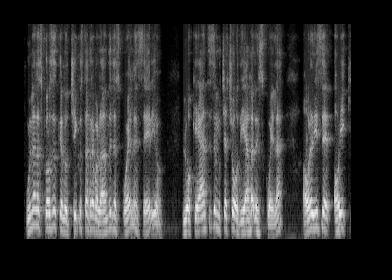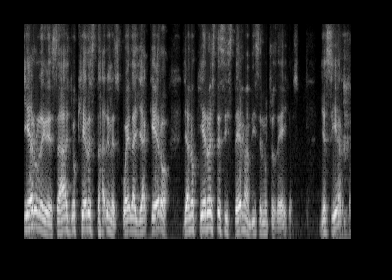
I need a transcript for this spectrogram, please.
Una de las cosas que los chicos están revalorando es la escuela, en serio. Lo que antes el muchacho odiaba la escuela, ahora dice, hoy quiero regresar, yo quiero estar en la escuela, ya quiero, ya no quiero este sistema, dicen muchos de ellos. Y es cierto.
